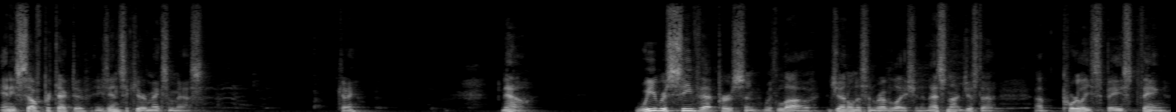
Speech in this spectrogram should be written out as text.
and he's self protective, and he's insecure, makes a mess. Okay? Now, we receive that person with love, gentleness, and revelation. And that's not just a, a poorly spaced thing.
